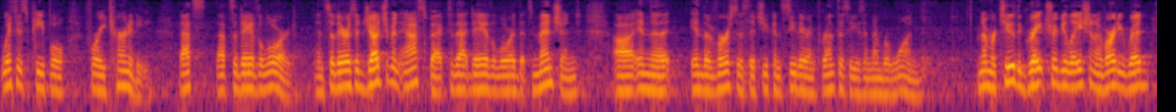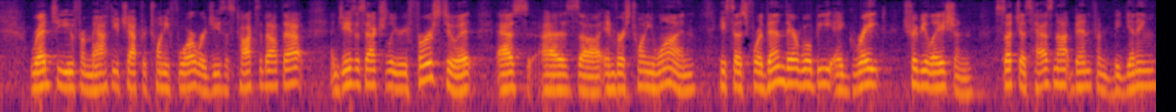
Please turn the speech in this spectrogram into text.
with his people for eternity. That's, that's the day of the Lord. And so there is a judgment aspect to that day of the Lord that's mentioned uh, in, the, in the verses that you can see there in parentheses in number one. Number two, the Great Tribulation. I've already read read to you from Matthew chapter 24, where Jesus talks about that. And Jesus actually refers to it as, as uh, in verse 21, he says, For then there will be a great tribulation, such as has not been from the beginning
